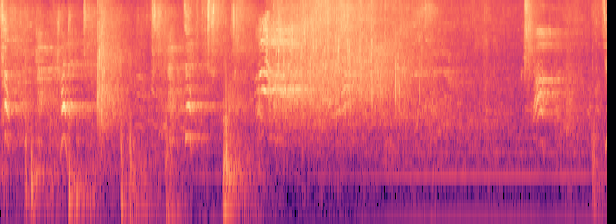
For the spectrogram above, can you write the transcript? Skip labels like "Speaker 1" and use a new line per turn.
操！看！走！好！
走！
